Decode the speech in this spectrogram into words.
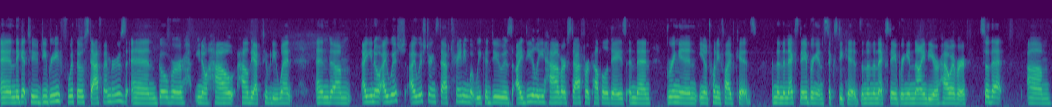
And they get to debrief with those staff members and go over, you know, how how the activity went. And um, I, you know, I wish I wish during staff training what we could do is ideally have our staff for a couple of days and then bring in, you know, 25 kids. And then the next day bring in 60 kids. And then the next day bring in 90 or however so that um,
